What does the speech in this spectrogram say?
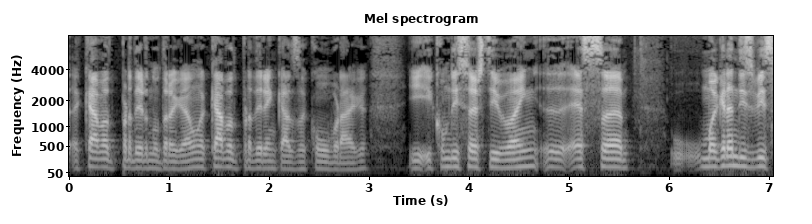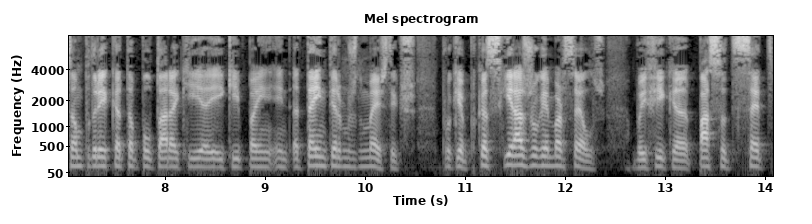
acaba de perder no Dragão, acaba de perder em casa com o Braga, e, e como disseste bem, eh, essa uma grande exibição poderia catapultar aqui a equipa em, em, até em termos domésticos. Porquê? Porque a seguir há jogo em Barcelos. O Benfica passa de 7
